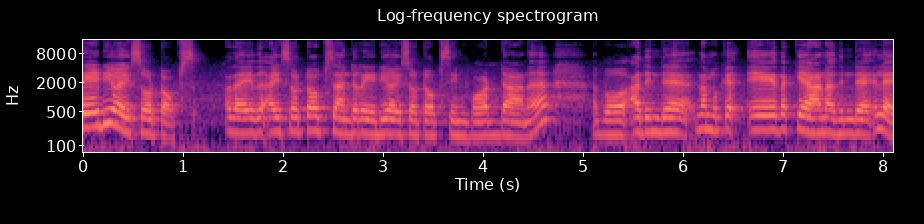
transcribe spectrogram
റേഡിയോ ഐസോട്ടോപ്സ് അതായത് isotopes and radio isotopes important ആണ്. അപ്പോൾ അതിന്റെ നമുക്ക് ഏതൊക്കെയാണ് അതിന്റെ അല്ലേ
